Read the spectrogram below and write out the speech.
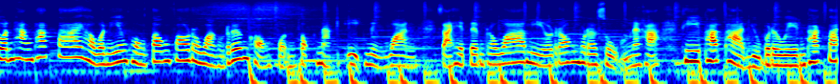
ส่วนทางภาคใต้ค่ะวันนี้ยังคงต้องเฝ้าระวังเรื่องของฝนตกหนักอีก 1 วัน สาเหตุเป็นเพราะว่ามีร่องมรสุมนะคะ ที่พัดผ่านอยู่บริเวณภาคใต้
